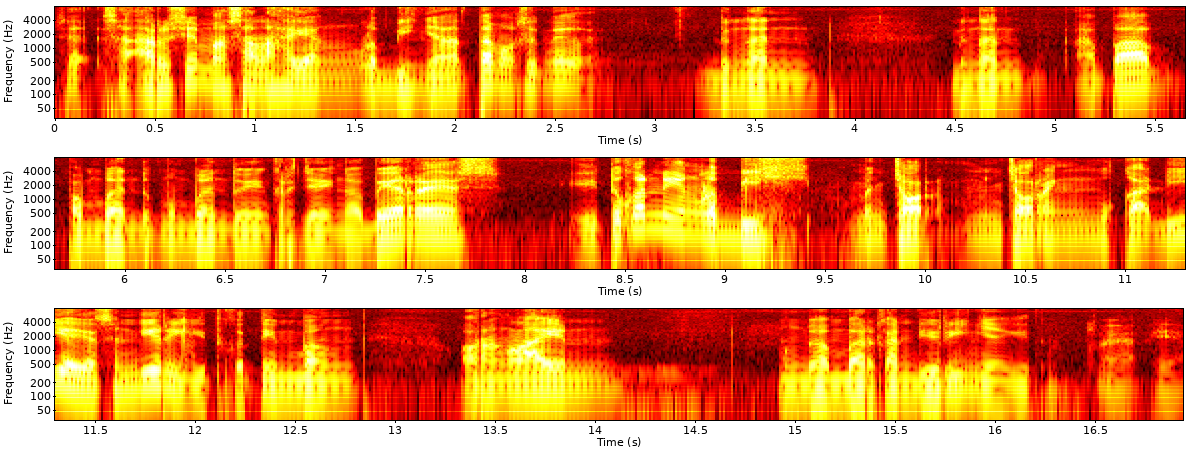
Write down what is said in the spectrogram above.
Se- seharusnya masalah yang lebih nyata maksudnya dengan dengan apa pembantu-pembantu yang kerja yang nggak beres itu kan yang lebih mencor mencoreng muka dia ya sendiri gitu ketimbang orang lain menggambarkan dirinya gitu. Ya, ya.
